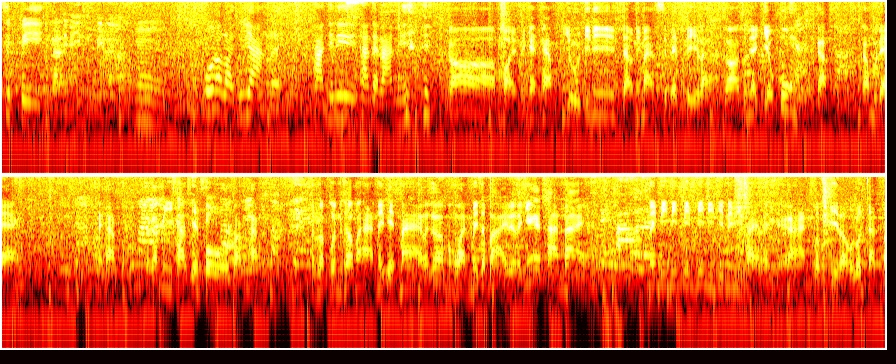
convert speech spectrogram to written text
20 ปีร้านนี้มา20 ปีแล้ว อืมพวกอร่อยทุกอย่างเลย ทานที่นี่ทานแต่ร้านนี้ ก็บ่อยเหมือนกันครับ อยู่ที่นี่แถวนี้มา 11 ปีแล้ว ก็ส่วนใหญ่เกี๊ยวกุ้งกับข้าวหมูแดง นะครับ แล้วก็มีข้าวเชียโปบางครั้งสำหรับคนชอบอาหารไม่เผ็ดมาก แล้วก็บางวันไม่สบายอะไรเงี้ยก็ทานได้ ไม่มีไม่มีไม่มีพิษไม่มีภัยอะไรอาหารบางทีเรารสจัดไป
